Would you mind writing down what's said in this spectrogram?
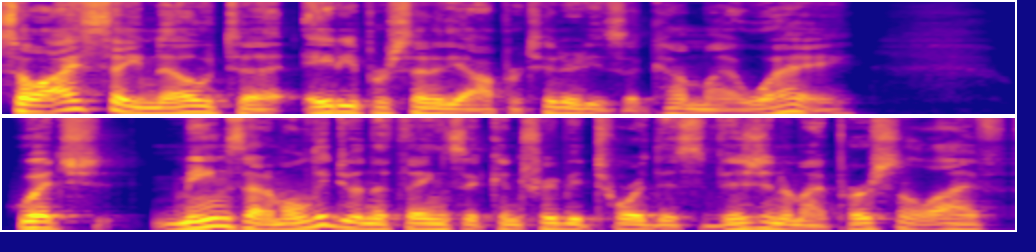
So I say no to 80% of the opportunities that come my way, which means that I'm only doing the things that contribute toward this vision in my personal life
